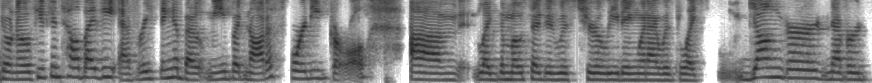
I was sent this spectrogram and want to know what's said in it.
don't, know if you can tell by the everything about me, but not a sporty girl. Um, like, the most I did was cheerleading when I was like younger, never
